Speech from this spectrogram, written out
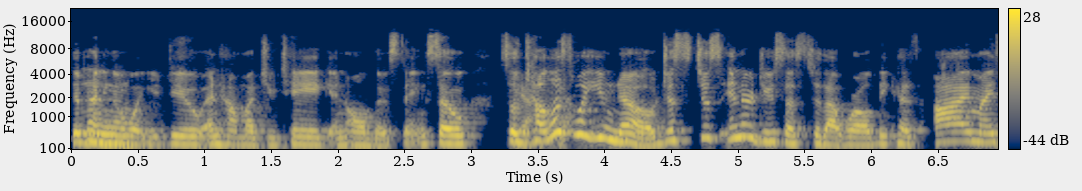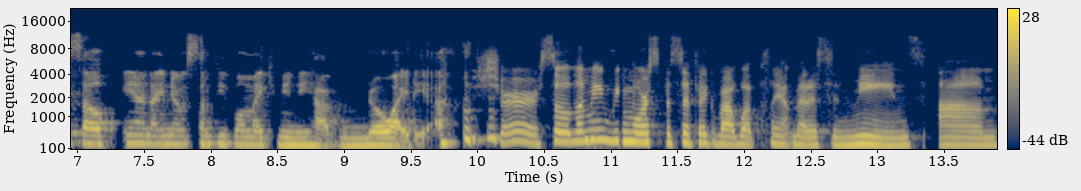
depending mm-hmm. on what you do and how much you take and all those things so so yeah. tell us what you know just just introduce us to that world because i myself and i know some people in my community have no idea sure so let me be more specific about what plant medicine means um,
